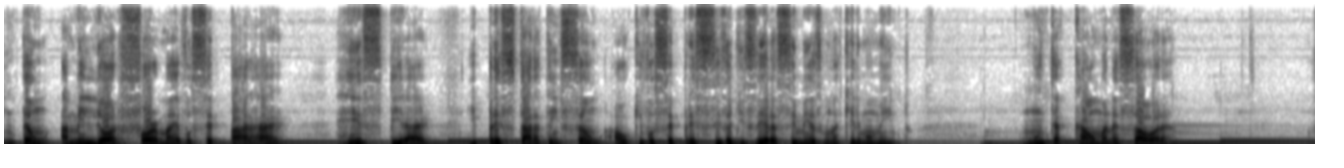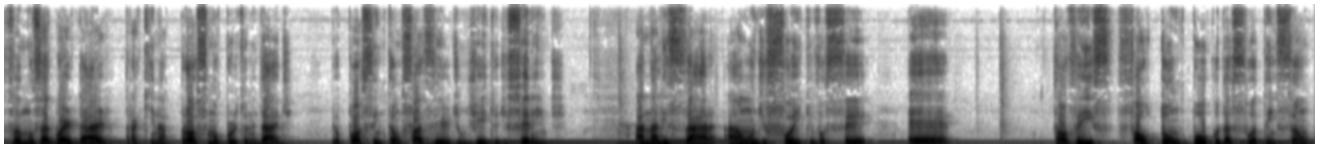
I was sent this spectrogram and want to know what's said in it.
Então, a melhor forma é você parar respirar e prestar atenção ao que você precisa dizer a si mesmo naquele momento. Muita calma nessa hora. Vamos aguardar para que na próxima oportunidade eu possa então fazer de um jeito diferente. Analisar aonde foi que você é, talvez faltou um pouco da sua atenção,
